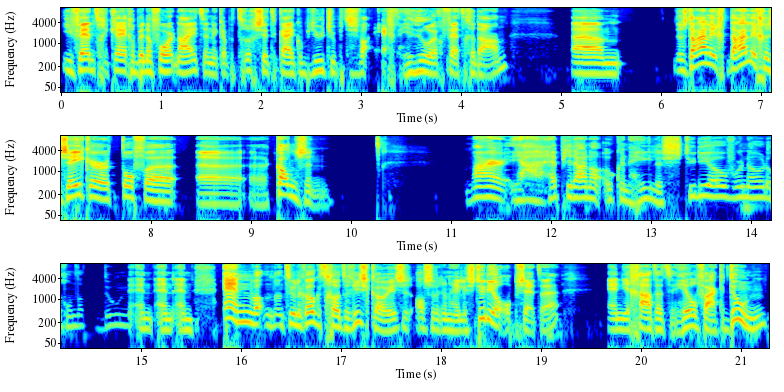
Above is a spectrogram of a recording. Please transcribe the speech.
event gekregen binnen Fortnite. En ik heb het terug zitten kijken op YouTube. Het is wel echt heel erg vet gedaan. Ehm, dus daar, ligt, daar liggen zeker toffe eh, eh, kansen. Maar ja, heb je daar dan ook een hele studio voor nodig om dat te doen? En, en, en, en wat natuurlijk ook het grote risico is, is als ze er een hele studio op zetten en je gaat het heel vaak doen,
